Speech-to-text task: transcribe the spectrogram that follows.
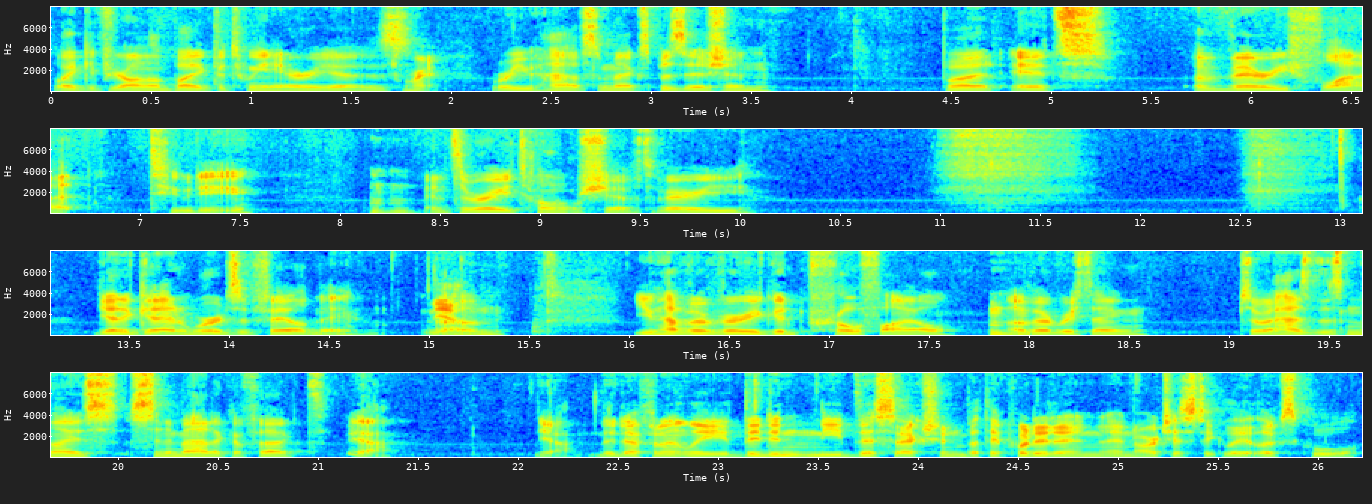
like if you're on a bike between areas Right. where you have some exposition but it's a very flat 2d Mm-hmm. and it's a very tonal shift very yet again words have failed me Yeah. um, you have a very good profile Mm-hmm. of everything so it has this nice cinematic effect Yeah. Yeah. They definitely they didn't need this section, but they put it in and artistically it looks cool.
